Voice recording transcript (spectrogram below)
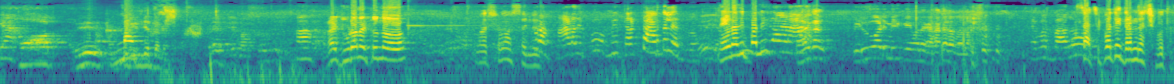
యా. చూడని ఎట్లుందో? వర్షం వస్తుంది మీరు కరెక్ట్ ఆడతలేదు బ్రో ఏడా తిప్పాలి ఎవరు బాలో? చచ్చిపోతే ఇద్దరం చచ్చిపోతాం.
